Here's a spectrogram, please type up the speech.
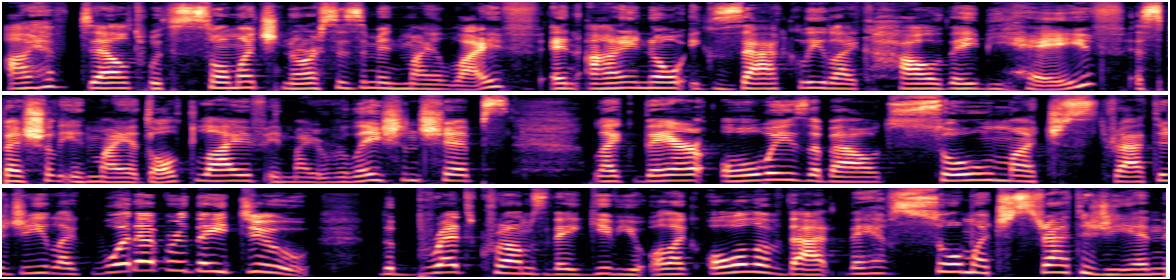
I have dealt with so much narcissism in my life and I know exactly like how they behave, especially in my adult life, in my relationships. Like they're always about so much strategy, like whatever they do, the breadcrumbs they give you, or like all of that, they have so much strategy and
